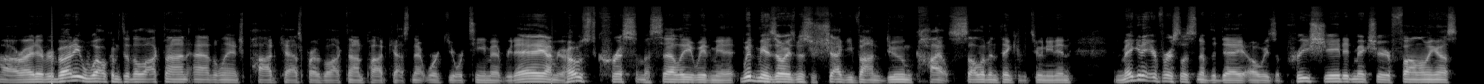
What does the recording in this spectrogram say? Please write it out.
All right, everybody. Welcome to the Locked On Avalanche podcast, part of the Locked On Podcast Network, your team every day. I'm your host, Chris Maselli. With me, with me as always, Mr. Shaggy Von Doom, Kyle Sullivan. Thank you for tuning in and making it your first listen of the day. Always appreciated. Make sure you're following us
